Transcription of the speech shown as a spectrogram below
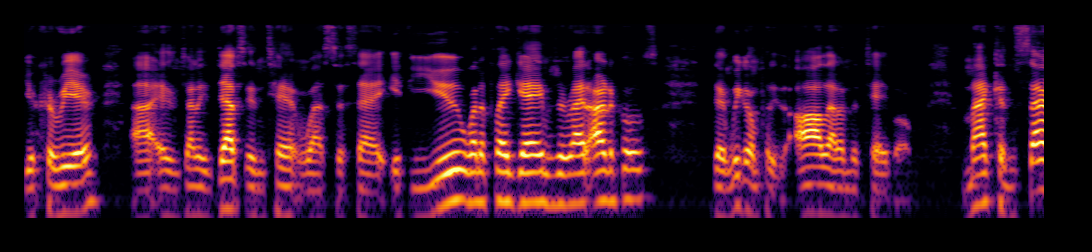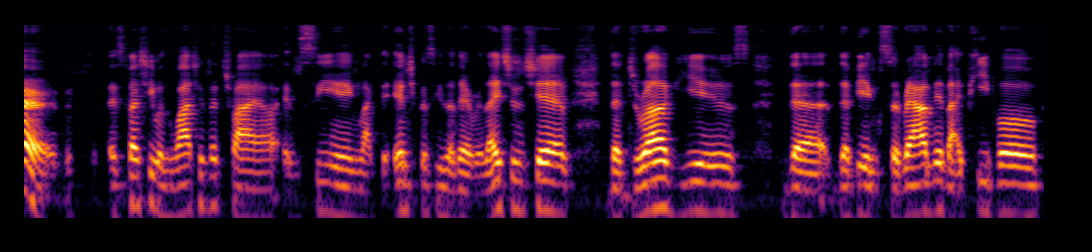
your career. Uh, and Johnny Depp's intent was to say, if you want to play games or write articles, then we're going to put it all out on the table. My concern, especially with watching the trial and seeing like the intricacies of their relationship, the drug use, the the being surrounded by people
